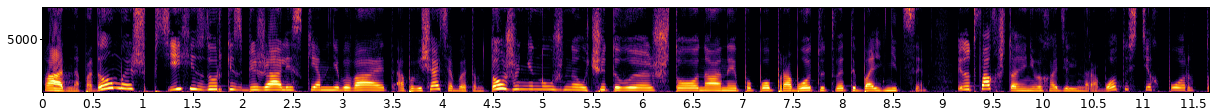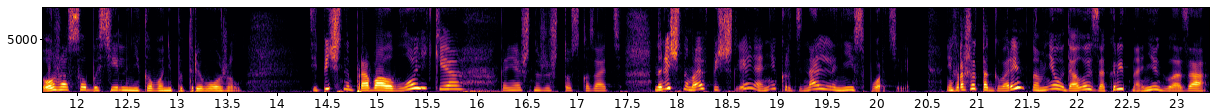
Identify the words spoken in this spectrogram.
Ладно, подумаешь, психи с дурки сбежали, с кем не бывает. Оповещать об этом тоже не нужно, учитывая, что Нана и Попоп работают в этой больнице. И тот факт, что они не выходили на работу с тех пор, тоже особо сильно никого не потревожил. Типичный провал в логике, конечно же, что сказать. Но лично мое впечатление они кардинально не испортили. Нехорошо так говорить, но мне удалось закрыть на них глаза,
